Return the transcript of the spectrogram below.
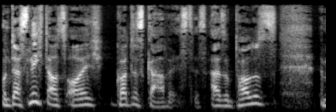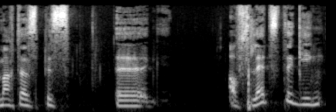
und das nicht aus euch, Gottes Gabe ist es. Also Paulus macht das bis äh, aufs Letzte gegen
